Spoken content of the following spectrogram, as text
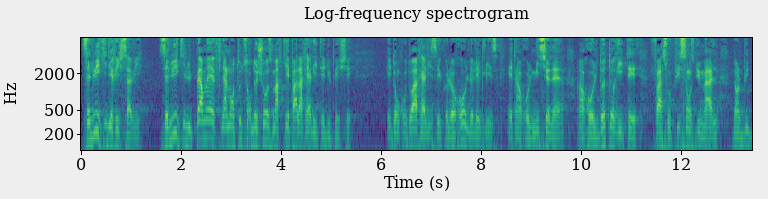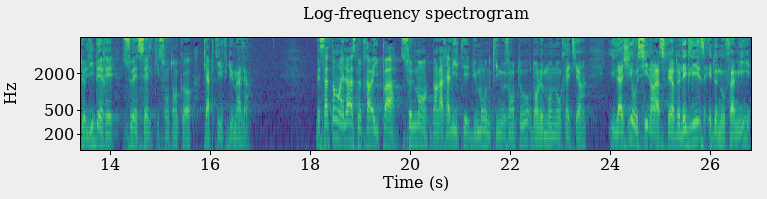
C'est lui qui dirige sa vie. C'est lui qui lui permet finalement toutes sortes de choses marquées par la réalité du péché. Et donc on doit réaliser que le rôle de l'Église est un rôle missionnaire, un rôle d'autorité face aux puissances du mal, dans le but de libérer ceux et celles qui sont encore captifs du malin. Mais Satan, hélas, ne travaille pas seulement dans la réalité du monde qui nous entoure, dans le monde non chrétien, il agit aussi dans la sphère de l'Église et de nos familles.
